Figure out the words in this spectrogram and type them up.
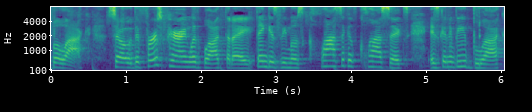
black. So the first pairing with black that I think is the most classic of classics is gonna be black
